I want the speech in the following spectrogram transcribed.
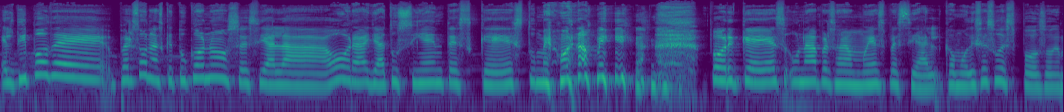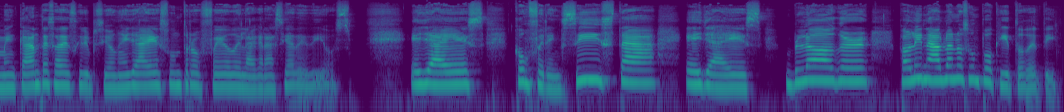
el tipo de personas que tú conoces y a la hora ya tú sientes que es tu mejor amiga, porque es una persona muy especial. Como dice su esposo, que me encanta esa descripción, ella es un trofeo de la gracia de Dios. Ella es conferencista, ella es blogger. Paulina, háblanos un poquito de ti.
